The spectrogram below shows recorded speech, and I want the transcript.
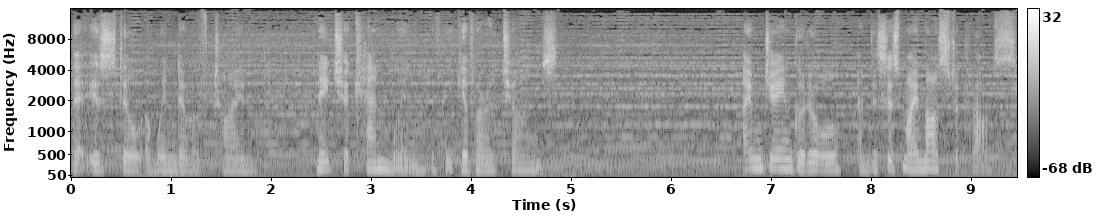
There is still a window of time. Nature can win if we give her a chance. I'm Jane Goodall, and this is my masterclass.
